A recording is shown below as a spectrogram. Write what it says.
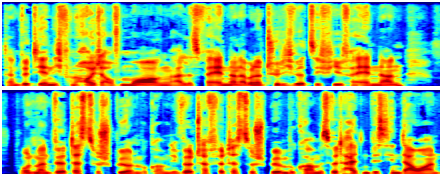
dann wird ja nicht von heute auf morgen alles verändern, aber natürlich wird sich viel verändern und man wird das zu spüren bekommen. Die Wirtschaft wird das zu spüren bekommen. Es wird halt ein bisschen dauern.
